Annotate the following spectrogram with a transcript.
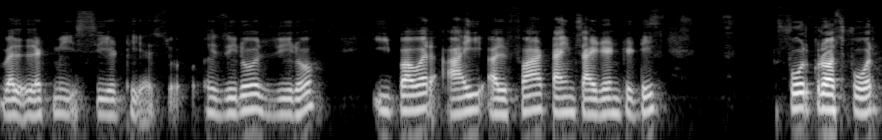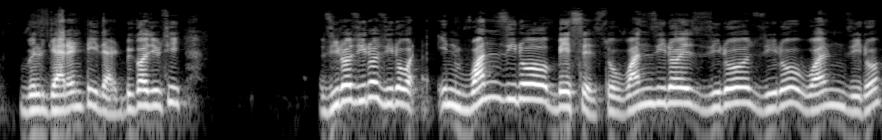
well let me see it here. So 0 0 e power i alpha times identity 4 cross 4 will guarantee that. Because you see 0 0 0 1 in 1 0 basis so 1 0 is 0 0 1 0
